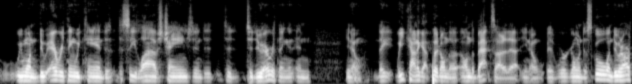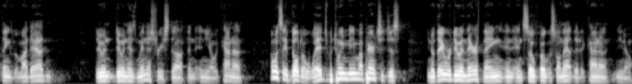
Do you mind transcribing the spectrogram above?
we want to do everything we can to, to see lives changed and to, to, to do everything. And, and you know, they we kind of got put on the on the backside of that. You know, we're going to school and doing our things, but my dad doing doing his ministry stuff, and, and you know, we kind of I wouldn't say build a wedge between me and my parents. It just, you know, they were doing their thing and, and so focused on that that it kind of, you know,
